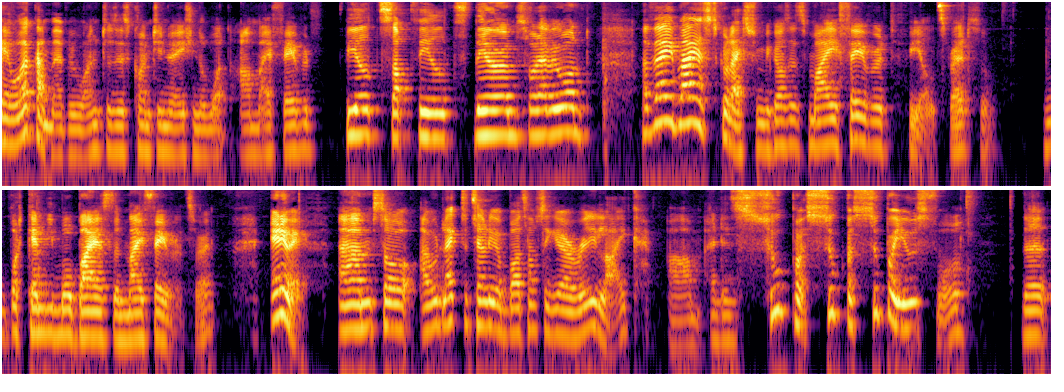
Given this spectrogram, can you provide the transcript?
Okay, welcome everyone to this continuation of what are my favorite fields, subfields, theorems, whatever you want. A very biased collection because it's my favorite fields, right? So what can be more biased than my favorites, right? Anyway, um, so I would like to tell you about something I really like um, and is super, super, super useful. The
